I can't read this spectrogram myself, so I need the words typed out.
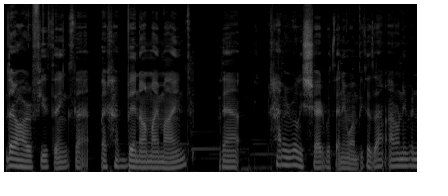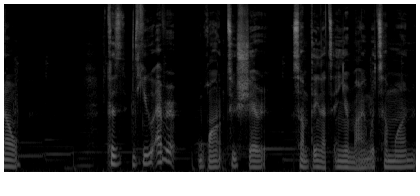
there are a few things that like have been on my mind that haven't really shared with anyone because I, I don't even know. Because do you ever want to share something that's in your mind with someone,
